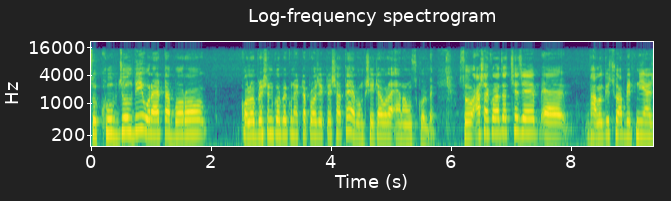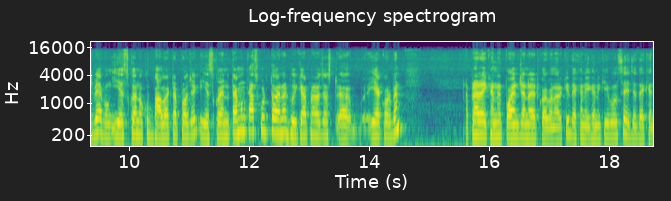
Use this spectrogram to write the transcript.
so খুব জলদি ওরা একটা বড় কলাবরেশন করবে কোনো একটা প্রজেক্টের সাথে এবং সেটা ওরা অ্যানাউন্স করবে। সো আশা করা যাচ্ছে যে ভালো কিছু আপডেট নিয়ে আসবে এবং ইএস কয়েনও খুব ভালো একটা প্রজেক্ট ইএস কয়েন তেমন কাজ করতে হয় না ঢুকে আপনারা জাস্ট ইয়ে করবেন। আপনারা এখানে পয়েন্ট জেনারেট করবেন আর কি। দেখেন এখানে কি বলছে? এই যে দেখেন।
